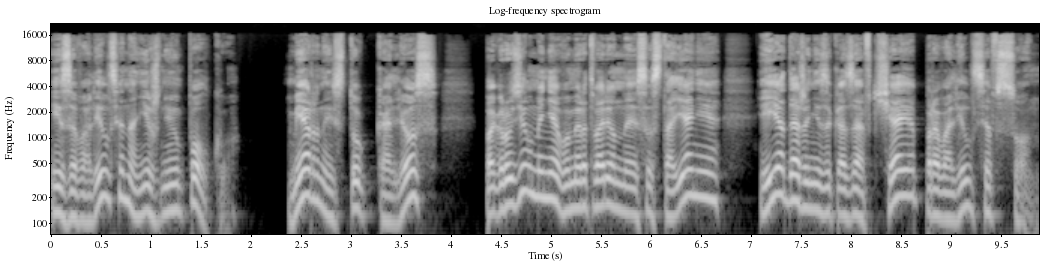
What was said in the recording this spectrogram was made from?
и завалился на нижнюю полку. Мерный стук колес погрузил меня в умиротворенное состояние, и я, даже не заказав чая, провалился в сон.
